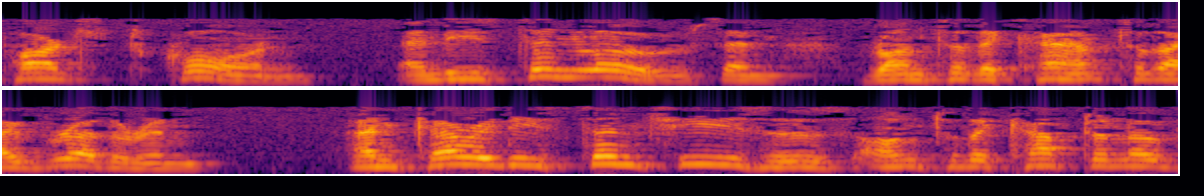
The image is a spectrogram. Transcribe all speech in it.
parched corn, and these ten loaves, and run to the camp to thy brethren, and carry these ten cheeses unto the captain of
